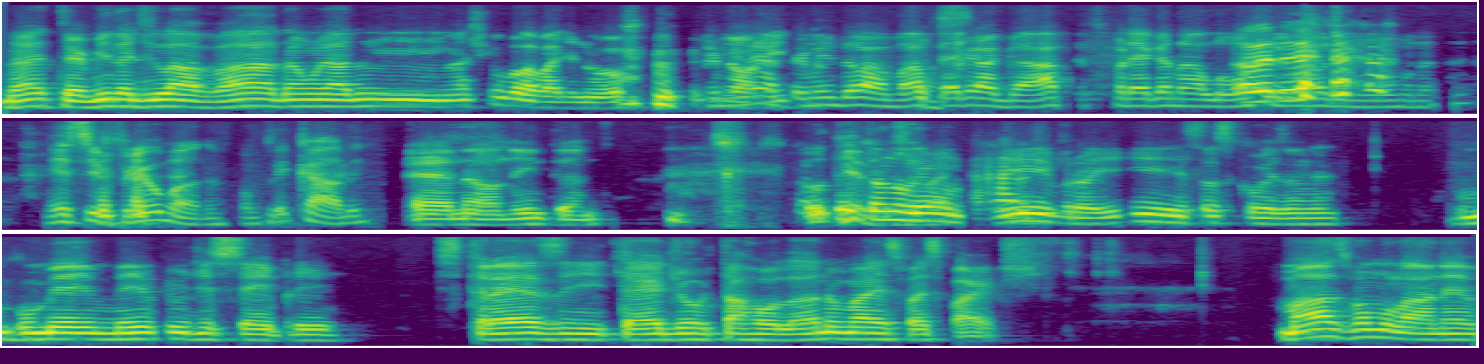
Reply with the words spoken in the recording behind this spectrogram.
Né? Termina de lavar, dá uma olhada, hum, acho que eu vou lavar de novo. Termina, Não, nem- termina de lavar, Nossa. pega a gata, esfrega na louça Olha. e lava de novo, né? Nesse frio, mano, complicado, hein? É, não, nem tanto. Tô tentando ler um livro aí, essas coisas, né? O o meio, meio que o de sempre. Estresse e tédio tá rolando, mas faz parte. Mas vamos lá, né?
